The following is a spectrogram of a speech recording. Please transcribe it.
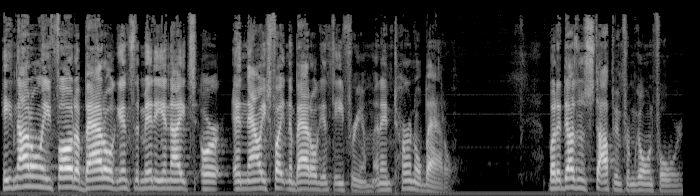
He's not only fought a battle against the Midianites, or, and now he's fighting a battle against Ephraim, an internal battle. But it doesn't stop him from going forward.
